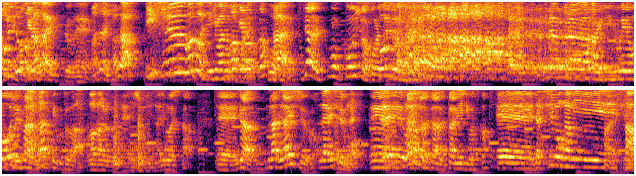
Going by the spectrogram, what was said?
これちょっと。長いっすよね。あじゃああ一週ごとに行きましょうか分けますか？はい。じゃあ、もう今週はこれで。今週は 稲村がハイフェオおじさんだっていうことが分かる、えー、章になりました。えー、じゃあ、来来週は？これ来週も。えー、来週来週ははじゃあ誰いきますか？えーじゃあ下上氏さ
